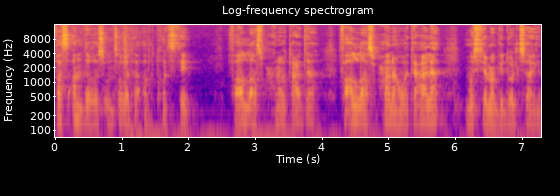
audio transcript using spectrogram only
was anderes und so weiter. Aber trotzdem, für Allah subhanahu wa ta'ala, für Allah subhanahu wa ta'ala musste man Geduld zeigen.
